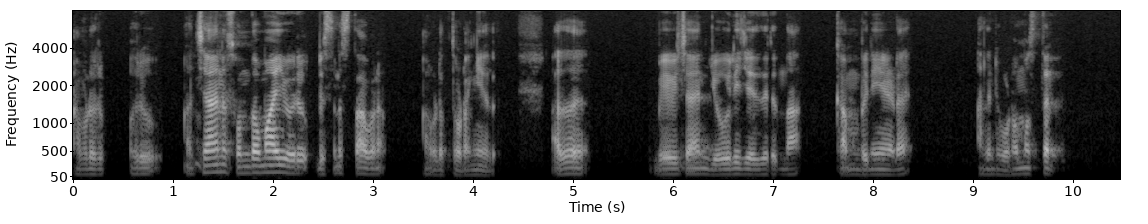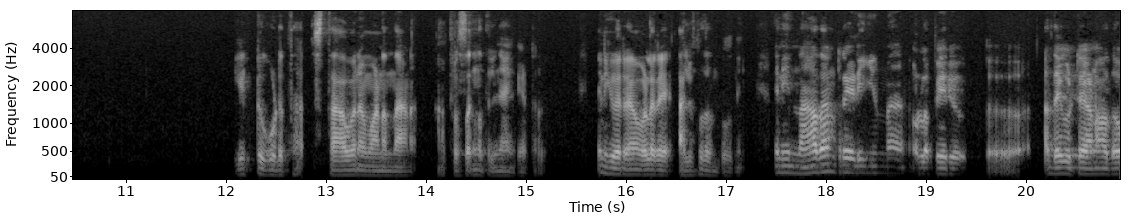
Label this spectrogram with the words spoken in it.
അവിടെ ഒരു ഒരു അച്ഛന് സ്വന്തമായി ഒരു ബിസിനസ് സ്ഥാപനം അവിടെ തുടങ്ങിയത്. അത് ബേബിച്ചാൻ ജോലി ചെയ്തിരുന്ന കമ്പനിയുടെ അതിന്റെ ഉടമസ്ഥൻ ഇട്ടുകൊടുത്ത സ്ഥാപനമാണെന്നാണ് ആ പ്രസംഗത്തിൽ ഞാൻ കേട്ടത്. എനിക്ക് വരാൻ വളരെ അത്ഭുതം തോന്നി. ഇനി നാദാൻ ട്രേഡിംഗ് എന്ന് ഉള്ള പേര് അതേ കുട്ടിയാണോ അതോ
